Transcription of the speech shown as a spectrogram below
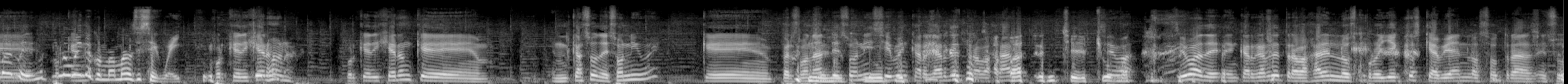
mames, no, no porque, venga con mamadas ese güey. porque dijeron, porque dijeron que en el caso de Sony, güey, que personal de Sony se iba a encargar de trabajar, se iba, se iba a de- encargar de trabajar en los proyectos que había en las otras, en sus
